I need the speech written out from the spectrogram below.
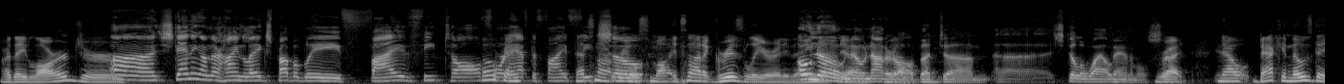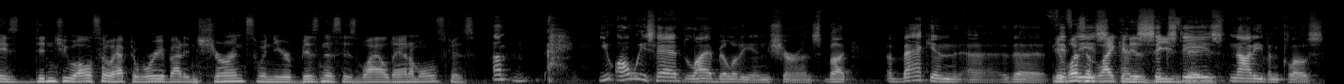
Are they large or? Uh, standing on their hind legs, probably five feet tall, four and Okay. a half to five That's feet. not so, real small. It's not a grizzly or anything. oh no, yeah, no, not at yeah. all. But um, uh, still a wild animal. So. Right. Now, back in those days, didn't you also have to worry about insurance when your business is wild animals? Because Um, you always had liability insurance, but back in uh, the 50s It wasn't like and is 60s, these days. not even close.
